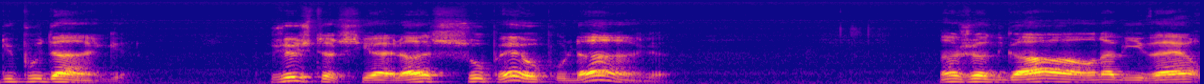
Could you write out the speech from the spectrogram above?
du poudingue. Juste ciel, un souper au poudingue. Un jeune gars en habit vert,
